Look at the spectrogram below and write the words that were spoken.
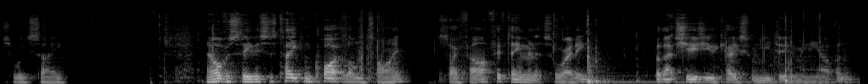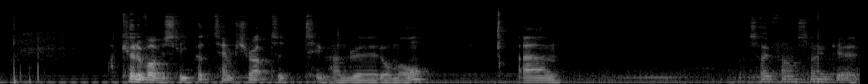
shall we say. Now, obviously, this has taken quite a long time so far, 15 minutes already, but that's usually the case when you do them in the oven. Could have obviously put the temperature up to 200 or more. Um, so far so good.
